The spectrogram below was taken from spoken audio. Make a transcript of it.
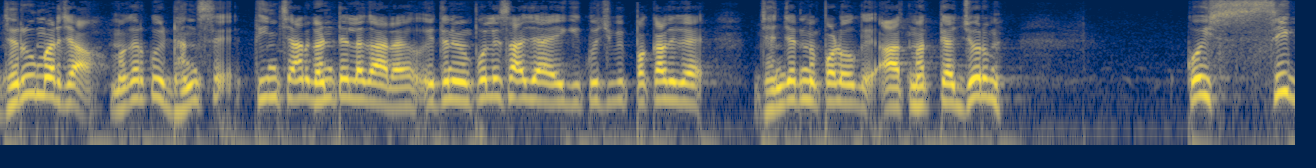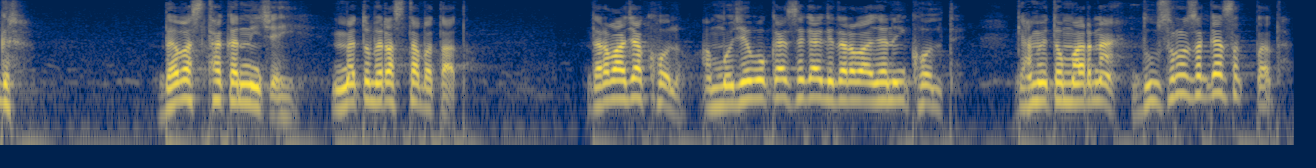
ज़रूर मर जाओ, मगर कोई ढंग से तीन चार घंटे लगा रहे हो, इतने में पुलिस आ जाएगी, कुछ भी पकड़ गए, झंझट में पड़ोगे, आत्महत्या जुर्म। कोई शीघ्र व्यवस्था करनी चाहिए, मैं तुम्हें रास्ता बताता दरवाज़ा खोलो। अब मुझे वो कैसे कहा कि दरवाज़ा नहीं खोलते? कि हमें तो मरना है। दूसरों से कह सकता था।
